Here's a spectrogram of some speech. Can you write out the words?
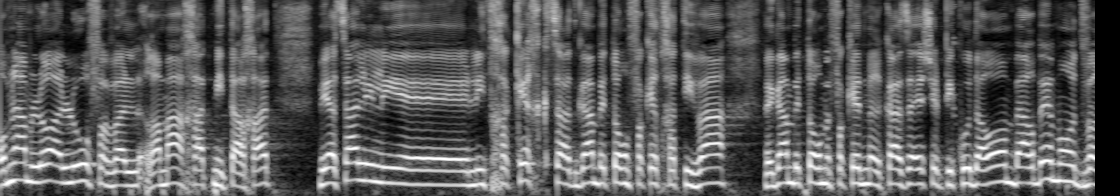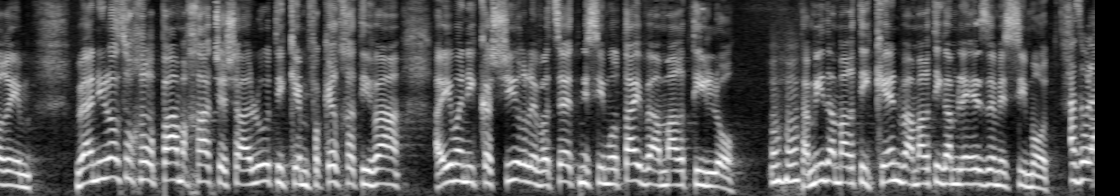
אמנם לא אלוף, אבל רמה אחת מתחת. ויצא לי, לי אה, להתחכך קצת גם בתור מפקד חטיבה וגם בתור מפקד מרכז האש של פיקוד דרום בהרבה מאוד דברים. ואני לא זוכר פעם אחת ששאלו אותי כמפקד חטיבה האם אני כשיר לבצע את משימותיי ואמרתי לא. Mm-hmm. תמיד אמרתי כן, ואמרתי גם לאיזה משימות. אז אולי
